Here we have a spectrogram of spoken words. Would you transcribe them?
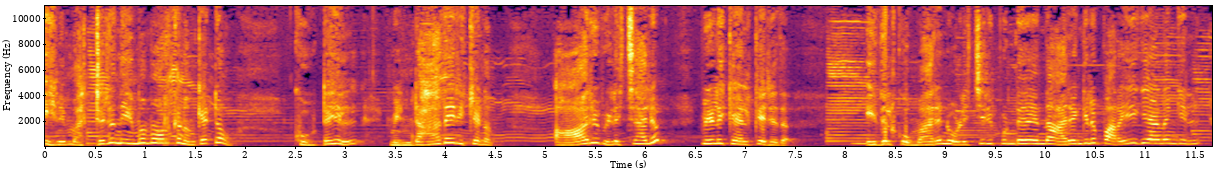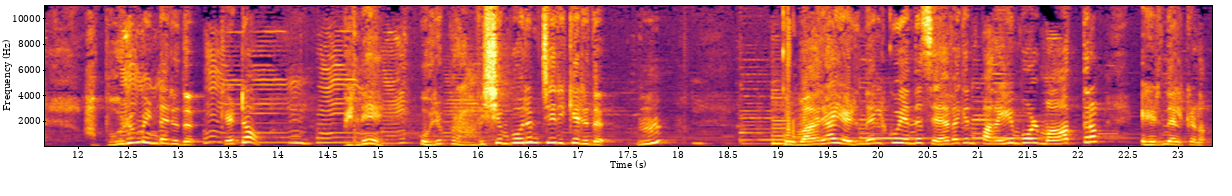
ഇനി മറ്റൊരു നിയമം ഓർക്കണം കേട്ടോ. കൂട്ടയിൽ മിണ്ടാതെ ഇരിക്കണം ആര് വിളിച്ചാലും വിളി കേൾക്കരുത്. ഇതിൽ കുമാരൻ ഒളിച്ചിരിപ്പുണ്ട് എന്ന് ആരെങ്കിലും പറയുകയാണെങ്കിൽ അപ്പോഴും മിണ്ടരുത്. കേട്ടോ? പിന്നെ ഒരു പ്രാവശ്യം പോലും ചിരിക്കരുത്. ഉം? കുമാര എഴുന്നേൽക്കൂ എന്ന് സേവകൻ പറയുമ്പോൾ മാത്രം എഴുന്നേൽക്കണം.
